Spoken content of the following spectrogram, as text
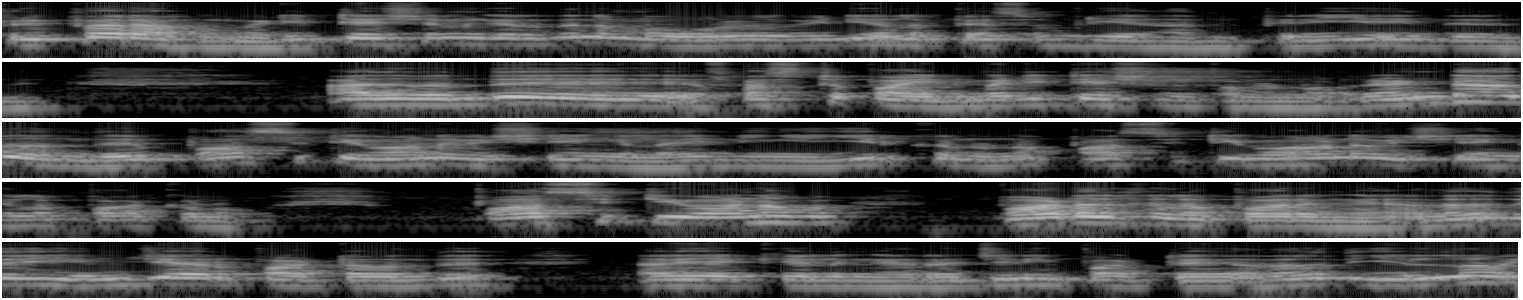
ப்ரிப்பேர் ஆகும். மெடிடேஷனுங்கிறது நம்ம ஒரு வீடியோவில் பேச முடியாது. அது பெரிய இது அது. அது வந்து ஃபஸ்ட்டு பாயிண்ட் மெடிடேஷன் பண்ணணும். ரெண்டாவது வந்து பாசிட்டிவான விஷயங்களை நீங்கள் ஈர்க்கணும்னா, பாசிட்டிவான விஷயங்களை பார்க்கணும். பாசிட்டிவான பாடல்களை பாருங்கள் அதாவது எம்ஜிஆர் பாட்டை வந்து நிறைய கேளுங்க. ரஜினி பாட்டு அதாவது எல்லாம்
